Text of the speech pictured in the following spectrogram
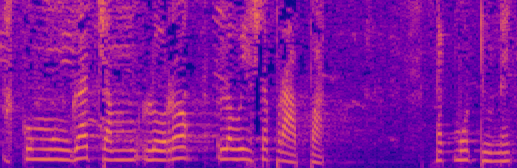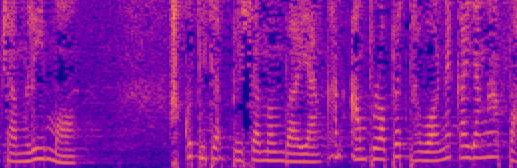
Aku munggah jam loro lebih seprapat. Nek mudune jam lima. Aku tidak bisa membayangkan amplopnya dawane kayak ngapa.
